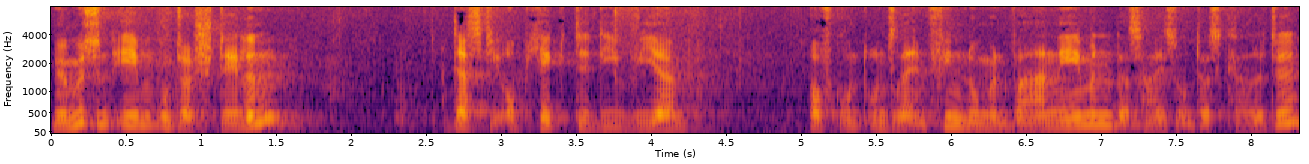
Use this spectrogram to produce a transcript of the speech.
Wir müssen eben unterstellen, dass die Objekte, die wir aufgrund unserer Empfindungen wahrnehmen, das heißt und das Kalte,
